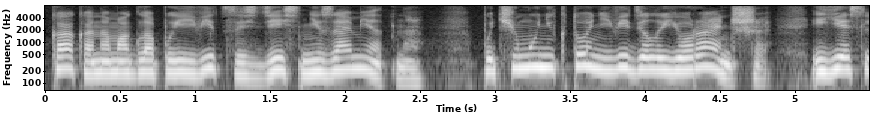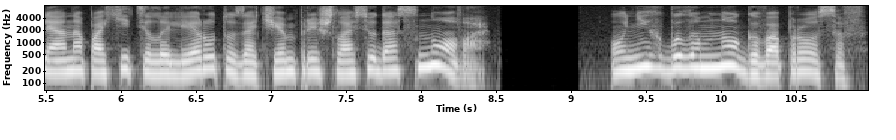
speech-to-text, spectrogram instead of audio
Как она могла появиться здесь незаметно? Почему никто не видел ее раньше? И если она похитила Леру, то зачем пришла сюда снова? У них было много вопросов,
